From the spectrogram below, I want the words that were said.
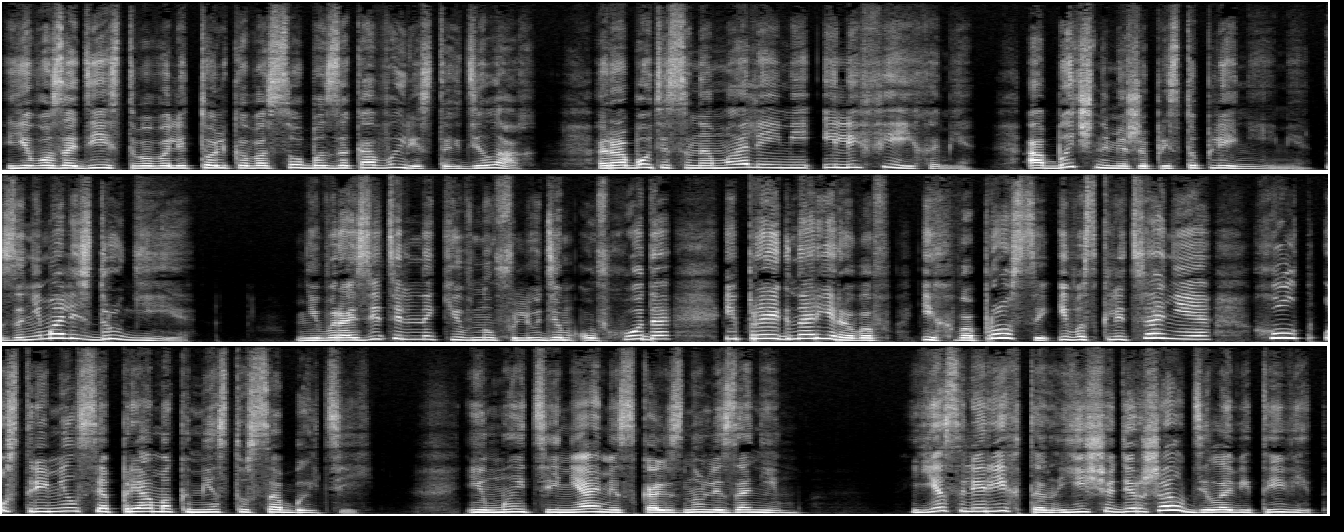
Его задействовали только в особо заковыристых делах, работе с аномалиями или фейхами. Обычными же преступлениями занимались другие. Невыразительно кивнув людям у входа и проигнорировав их вопросы и восклицания, Холт устремился прямо к месту событий. И мы тенями скользнули за ним. Если Рихтон еще держал деловитый вид,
